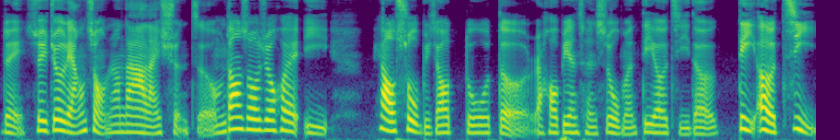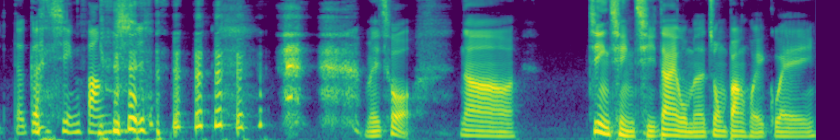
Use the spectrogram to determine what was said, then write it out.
对，所以就两种让大家来选择。我们到时候就会以票数比较多的，然后变成是我们第二集的第二季的更新方式。没错，那。敬请期待我们的重磅回归。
